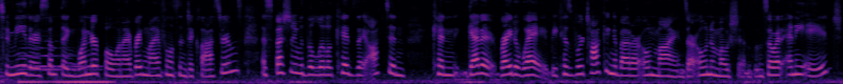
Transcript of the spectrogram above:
And to me, there's something wonderful when I bring mindfulness into classrooms, especially with the little kids. They often can get it right away because we're talking about our own minds, our own emotions. And so at any age,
